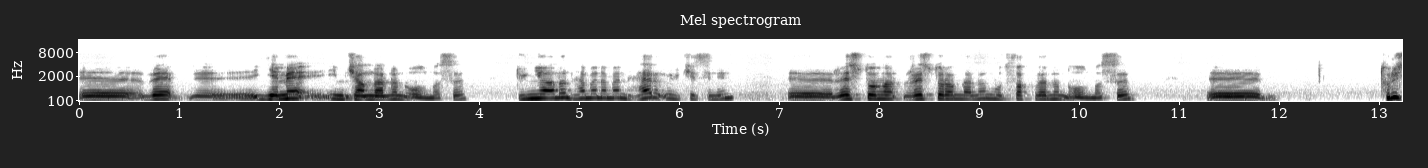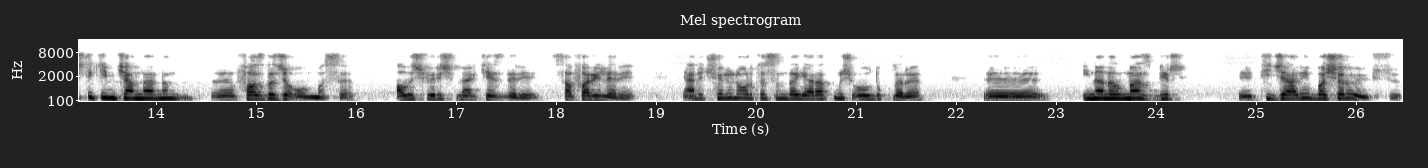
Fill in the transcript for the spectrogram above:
e, ve e, yeme imkanlarının olması, dünyanın hemen hemen her ülkesinin e, restoran, restoranlarının, mutfaklarının olması, e, turistik imkanlarının e, fazlaca olması, alışveriş merkezleri, safarileri, yani çölün ortasında yaratmış oldukları e, inanılmaz bir e, ticari başarı öyküsü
